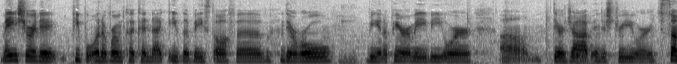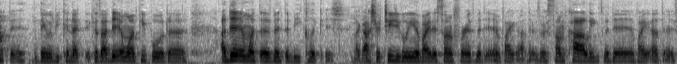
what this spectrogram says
made sure that people in the room could connect either based off of their role, Mhm. being a parent maybe, or um, their job industry or something that they would be connected. Because I didn't want people to, I didn't want the event to be cliquish. Like I strategically invited some friends but didn't invite others, or some colleagues but didn't invite others.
